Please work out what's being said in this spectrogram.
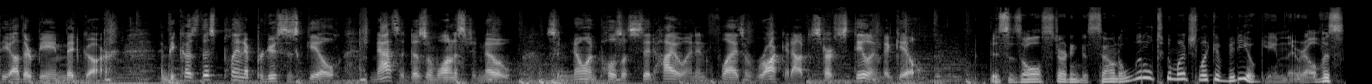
the other being Midgar. And because this planet produces Gil, NASA doesn't want us to know, so no one pulls a Cid Highwind and flies a rocket out to start stealing the Gil. This is all starting to sound a little too much like a video game there, Elvis.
